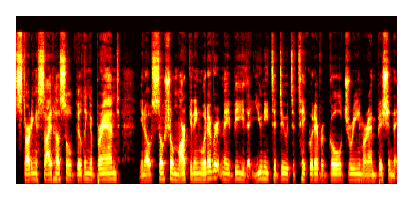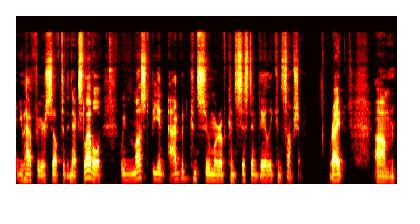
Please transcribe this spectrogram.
starting a side hustle, building a brand you know, social marketing, whatever it may be that you need to do to take whatever goal, dream, or ambition that you have for yourself to the next level, we must be an avid consumer of consistent daily consumption, right? Um,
